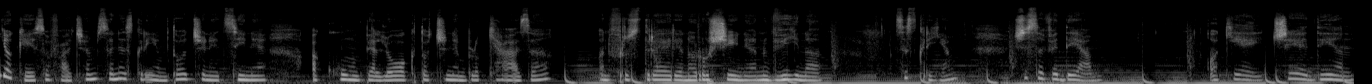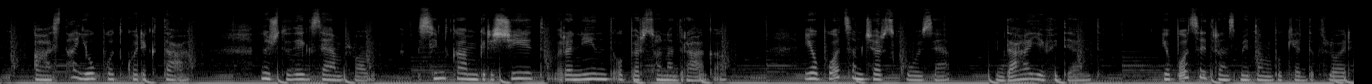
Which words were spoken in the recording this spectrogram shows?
e ok să o facem, să ne scriem tot ce ne ține acum pe loc, tot ce ne blochează, în frustrare, în rușine, în vină, să scriem și să vedem, ok, ce din asta eu pot corecta. Nu știu, de exemplu, simt că am greșit rănind o persoană dragă. Eu pot să-mi cer scuze? Da, evident. Eu pot să-i transmit un buchet de flori?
